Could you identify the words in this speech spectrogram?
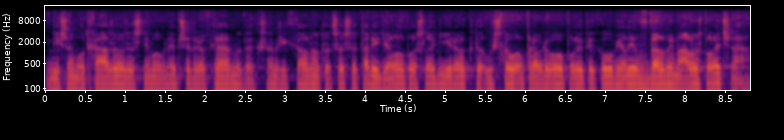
když jsem odcházel ze sněmovny před rokem, tak jsem říkal, no to, co se tady dělo poslední rok, to už s tou opravdovou politikou měli velmi málo společného.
